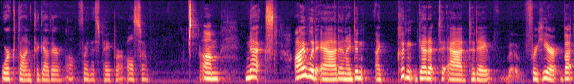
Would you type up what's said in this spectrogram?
worked on together uh, for this paper also. Um, next, I would add, and I didn't, I couldn't get it to add today for here, but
